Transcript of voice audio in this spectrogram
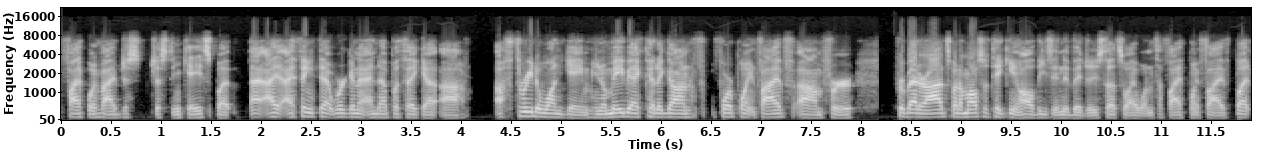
5.5 just just in case, but I, I think that we're going to end up with like a, a a three to one game. You know, maybe I could have gone 4.5 um, for for better odds, but I'm also taking all these individually, so that's why I went the 5.5. But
